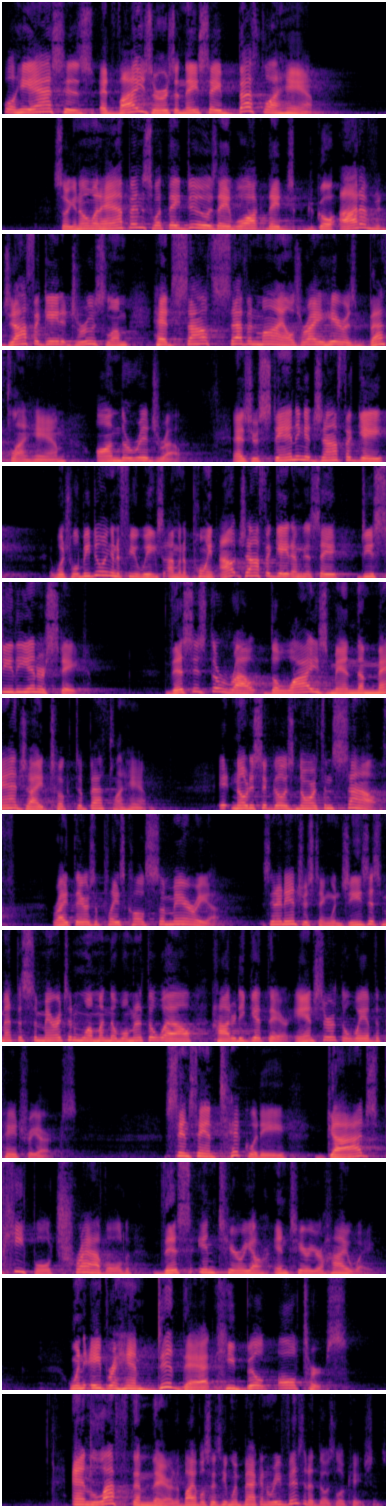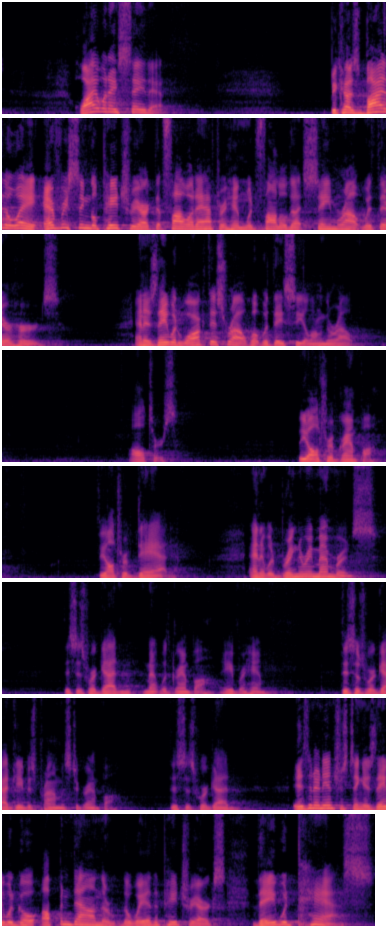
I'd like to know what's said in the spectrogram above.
Well, he asks his advisors, and they say Bethlehem. So you know what happens? What they do is they walk, they go out of Jaffa Gate at Jerusalem, head south seven miles. Right here is Bethlehem on the ridge route. As you're standing at Jaffa Gate, which we'll be doing in a few weeks. I'm going to point out Jaffa Gate. I'm going to say, Do you see the interstate? This is the route the wise men, the Magi, took to Bethlehem. It, notice it goes north and south. Right there is a place called Samaria. Isn't it interesting? When Jesus met the Samaritan woman, the woman at the well, how did he get there? Answer the way of the patriarchs. Since antiquity, God's people traveled this interior, interior highway. When Abraham did that, he built altars and left them there. The Bible says he went back and revisited those locations. Why would I say that? Because, by the way, every single patriarch that followed after him would follow that same route with their herds. And as they would walk this route, what would they see along the route? Altars. The altar of grandpa, the altar of dad. And it would bring to remembrance this is where God met with grandpa, Abraham. This is where God gave his promise to grandpa. This is where God isn't it interesting? As they would go up and down the, the way of the patriarchs, they would pass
